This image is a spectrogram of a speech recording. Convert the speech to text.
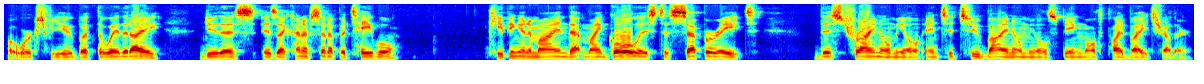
what works for you. But the way that I do this is I kind of set up a table keeping in mind that my goal is to separate this trinomial into two binomials being multiplied by each other.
